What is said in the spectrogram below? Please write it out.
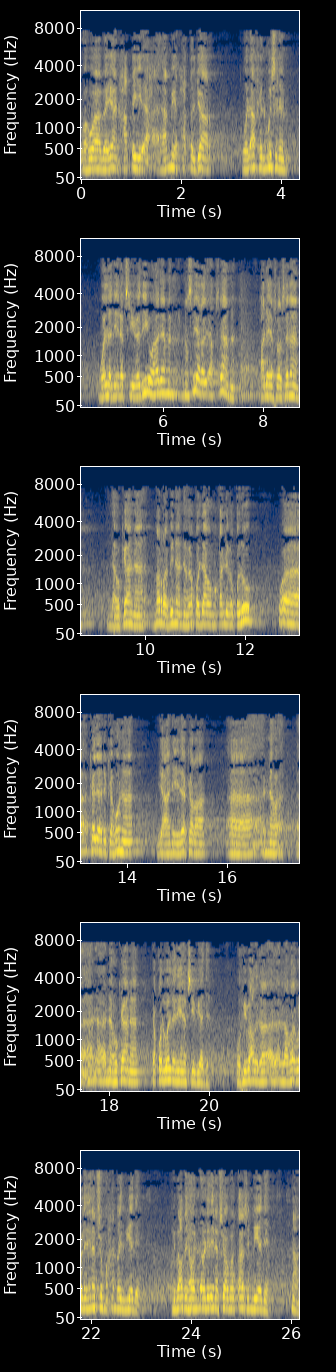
وهو بيان حقية أهمية حق الجار والأخ المسلم. والذي نفسي بيده وهذا من من صيغ أقسامه عليه الصلاة والسلام. أنه كان مر بنا أنه يقول له مقلب القلوب وكذلك هنا يعني ذكر آه أنه آه أنه كان يقول والذي نفسي بيده. وفي بعض والذي نفس محمد بيده. في بعضها والذي نفسه أبو القاسم بيده. نعم.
